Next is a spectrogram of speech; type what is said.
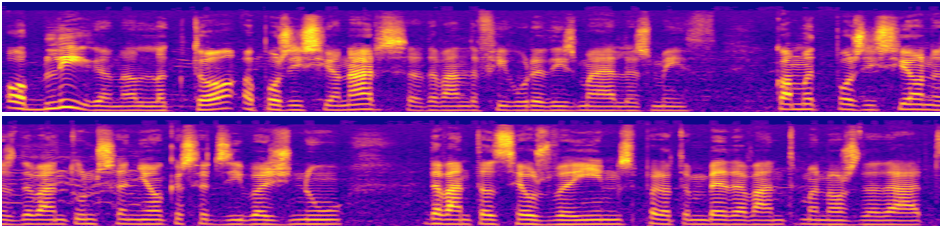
obliguen el lector a posicionar-se davant la figura d'Ismael Smith. Com et posiciones davant un senyor que s'exhibeix nu davant els seus veïns, però també davant menors d'edat?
